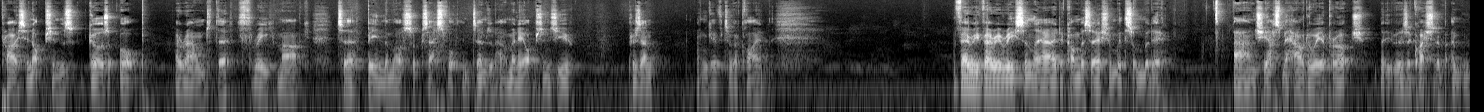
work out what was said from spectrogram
pricing options goes up around the three mark to being the most successful in terms of how many options you present and give to a client. Very, very recently, I had a conversation with somebody and she asked me how do we approach it was a question um,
